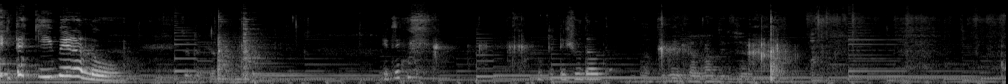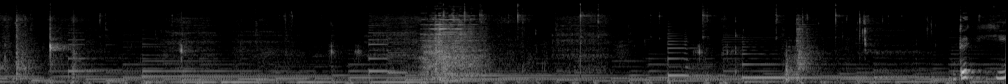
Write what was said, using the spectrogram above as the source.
এটা কি বেরোলো? এটা টিস্যু দাও তো। কি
